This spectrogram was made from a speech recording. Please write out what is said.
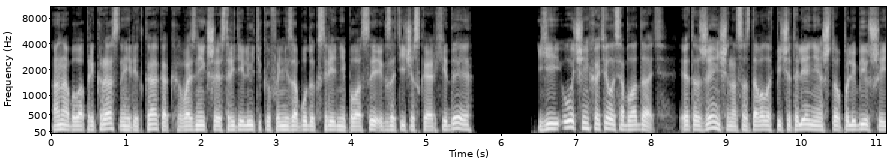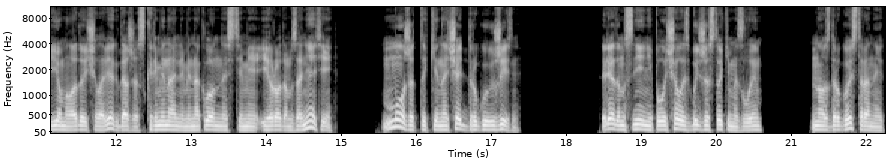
Она была прекрасна и редка, как возникшая среди лютиков и незабудок средней полосы экзотическая орхидея, Ей очень хотелось обладать. Эта женщина создавала впечатление, что полюбивший ее молодой человек, даже с криминальными наклонностями и родом занятий, может таки начать другую жизнь. Рядом с ней не получалось быть жестоким и злым. Но, с другой стороны,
